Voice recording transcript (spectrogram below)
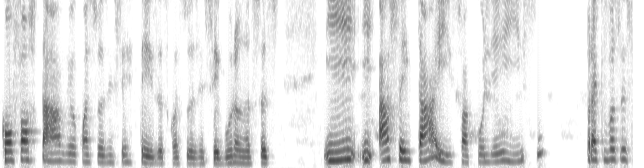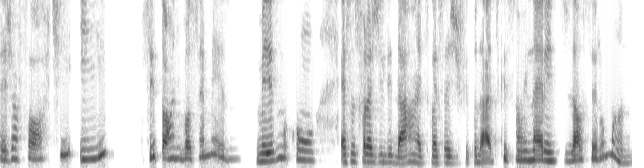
Confortável com as suas incertezas, com as suas inseguranças e, e aceitar isso, acolher isso, para que você seja forte e se torne você mesmo, mesmo com essas fragilidades, com essas dificuldades que são inerentes ao ser humano.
